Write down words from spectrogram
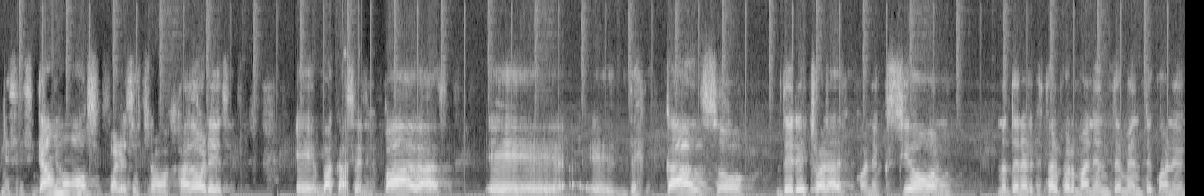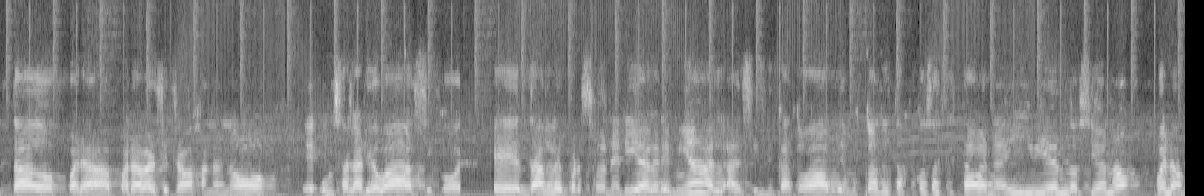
Necesitamos para esos trabajadores eh, vacaciones pagas, eh, eh, descanso, derecho a la desconexión, no tener que estar permanentemente conectados para, para ver si trabajan o no, un salario básico, darle personería gremial al sindicato digamos, todas estas cosas que estaban ahí viendo, sí o no. Bueno,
